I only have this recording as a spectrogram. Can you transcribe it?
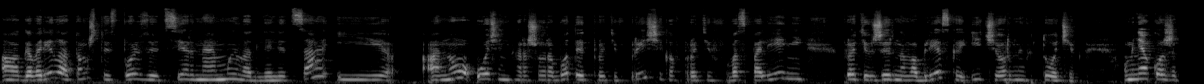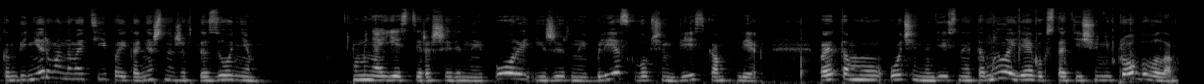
а, говорила о том, что использует серное мыло для лица, и оно очень хорошо работает против прыщиков, против воспалений, против жирного блеска и черных точек. У меня кожа комбинированного типа, и, конечно же, в Т-зоне у меня есть и расширенные поры, и жирный блеск, в общем, весь комплект. Поэтому очень надеюсь на это мыло. Я его, кстати, еще не пробовала.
